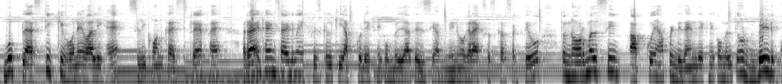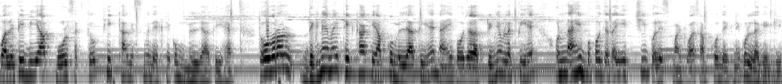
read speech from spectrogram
वो प्लास्टिक की होने वाली है सिलिकॉन का स्ट्रैप है। राइट हैंड साइड में एक फ़िज़िकल की आपको देखने को मिल जाती है, जिसे आप मीनू वगैरह एक्सेस कर सकते हो। तो नॉर्मल सी आपको यहाँ पर डिज़ाइन देखने को मिलती है और बिल्ड क्वालिटी भी आप बोल सकते हो ठीक ठाक इसमें देखने को मिल जाती है। तो ओवरऑल दिखने में ठीक ठाक ही आपको मिल जाती है, ना ही बहुत ज़्यादा प्रीमियम लगती है। और ना ही बहुत ज़्यादा ये चीप वाली स्मार्ट वॉच आपको देखने को लगेगी।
